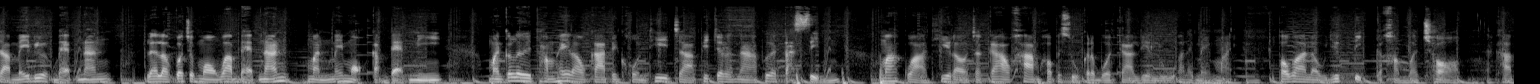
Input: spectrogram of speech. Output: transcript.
จะไม่เลือกแบบนั้น และเราก็จะมองว่าแบบนั้นมันไม่เหมาะกับแบบนี้ มันก็เลยทำให้เรากลายเป็นคนที่จะพิจารณาเพื่อตัดสินมากกว่าที่เราจะก้าวข้ามเข้าไปสู่กระบวนการเรียนรู้อะไรใหม่ ๆ เพราะว่าเรายึดติดกับคำว่าชอบนะครับ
